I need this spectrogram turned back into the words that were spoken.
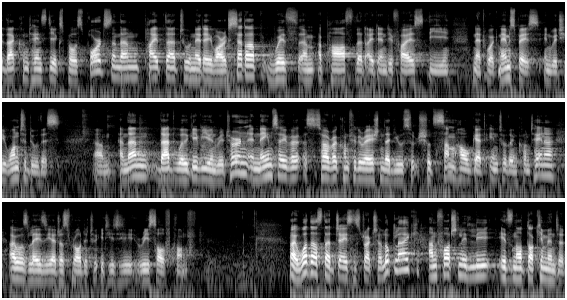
that contains the exposed ports, and then pipe that to a netavark setup with um, a path that identifies the network namespace in which you want to do this. Um, and then that will give you in return a name server, configuration that you should somehow get into the container. I was lazy, I just wrote it to etc resolve conf. Right, what does that JSON structure look like? Unfortunately, it's not documented,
